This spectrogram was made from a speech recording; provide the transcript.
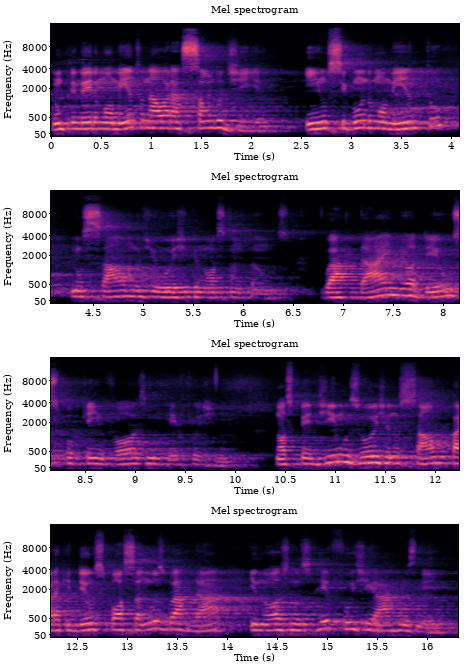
Num primeiro momento, na oração do dia, e em um segundo momento, no salmo de hoje que nós cantamos: Guardai-me, ó Deus, porque em vós me refugio. Nós pedimos hoje no salmo para que Deus possa nos guardar e nós nos refugiarmos nele,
